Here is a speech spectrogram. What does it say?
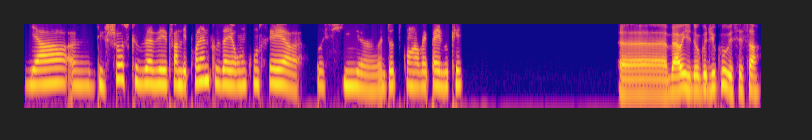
il y a des choses que vous avez, enfin des problèmes que vous avez rencontrés aussi, d'autres qu'on n'aurait pas évoqués? Bah oui, donc du coup, c'est ça.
